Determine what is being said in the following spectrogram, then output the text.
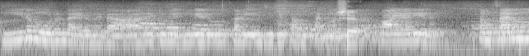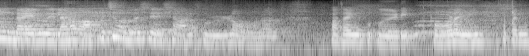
തീരെ മൂഡ് ഉണ്ടായിരുന്നില്ല ആരായിട്ട് വലിയൊരു കളിയും ചിരി സംസാരം പക്ഷെ- വായാടിയല്ലേ സംസാരം ഒന്നും ഉണ്ടായിരുന്നില്ല. വാപ്പച്ചി വന്ന ശേഷം ആൾ ഫുൾ ഓണാണ് അപ്പൊ അതാ എനിക്ക് പേടി. പോണി അപ്പൊ തന്നെ.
